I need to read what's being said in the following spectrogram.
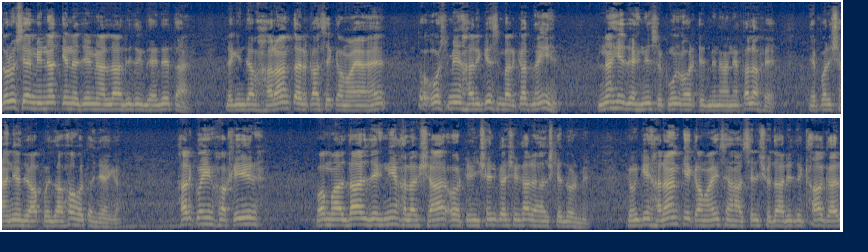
درست محنت کے نظر میں اللہ رزق دے دیتا ہے، لیکن جب حرام طریقہ سے کمایا ہے تو اس میں ہرگز برکت نہیں ہے۔ نہ ہی ذہنی سکون اور اطمینان قلف ہے۔ یہ پریشانیاں جو آپ کو اضافہ ہوتا جائے گا۔ ہر کوئی فقیر و مالدار ذہنی خلفشار اور ٹینشن کا شکار ہے آج کے دور میں۔ کیونکہ حرام کی کمائی سے حاصل شدہ رزق کھا کر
